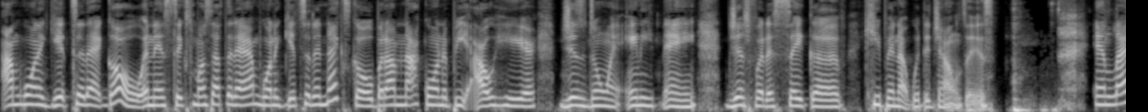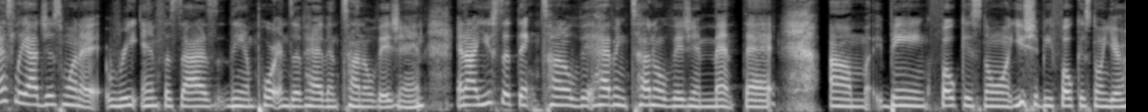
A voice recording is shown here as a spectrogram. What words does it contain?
I'm going to get to that goal. And then six months after that, I'm going to get to the next goal, but I'm not going to be out here just doing anything just for the sake of keeping up with the Joneses. And lastly, I just want to re-emphasize the importance of having tunnel vision. And I used to think tunnel vi- having tunnel vision meant that um, being focused on you should be focused on your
